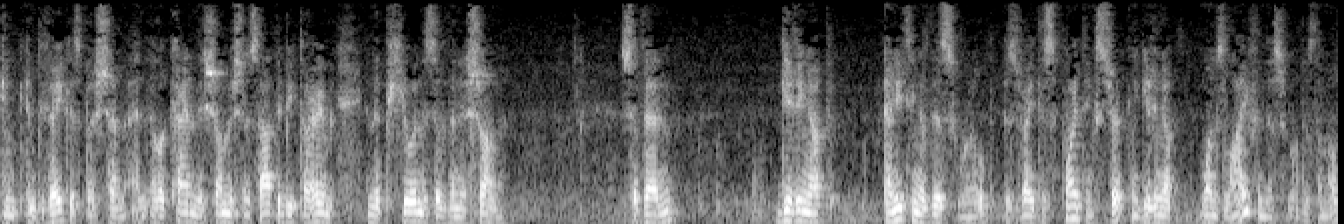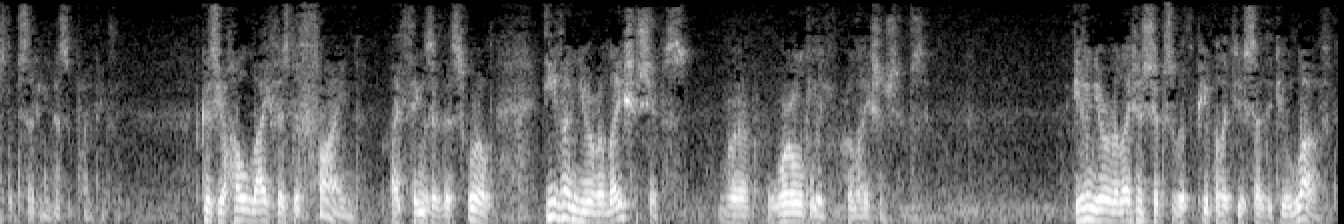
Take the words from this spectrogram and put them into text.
in, in Dvekus Bashem and Elokain Neshama Shnasati B'Tahim, in the pureness of the Neshama, so then giving up anything of this world is very disappointing. Certainly giving up one's life in this world is the most upsetting and disappointing thing. Because your whole life is defined by things of this world. Even your relationships were worldly relationships. Even your relationships with people that you said that you loved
